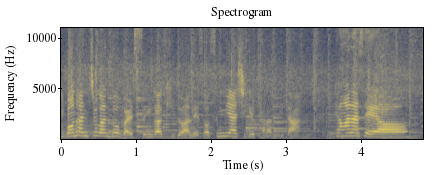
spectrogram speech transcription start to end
이번 한 주간도 말씀과 기도 안에서 승리하시길 바랍니다. 평안하세요.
